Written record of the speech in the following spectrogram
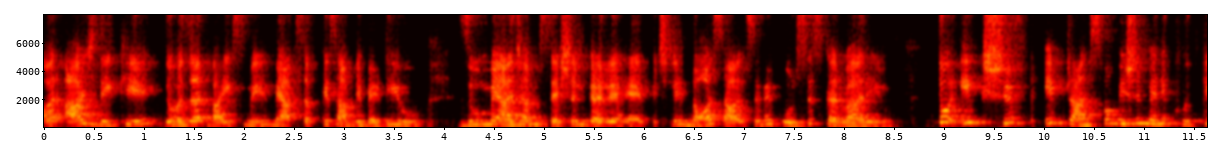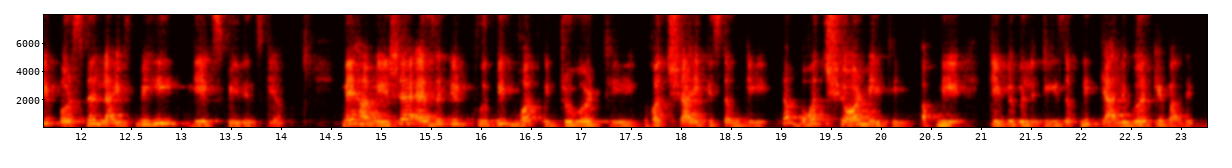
और आज देखिए 2022 में मैं आप सबके सामने बैठी हूँ। जूम में आज हम सेशन कर रहे हैं। पिछले नौ साल से मैं कोर्सेज करवा रही हूँ। तो एक शिफ्ट एक ट्रांसफॉर्मेशन मैंने खुद के पर्सनल लाइफ में ही ये एक्सपीरियंस किया। मैं हमेशा एज अ किड खुद भी बहुत इंट्रोवर्ट थी, बहुत शाई किस्म की, ना बहुत श्योर नहीं थी अपने कैपेबिलिटीज अपने कैलिबर के बारे में।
